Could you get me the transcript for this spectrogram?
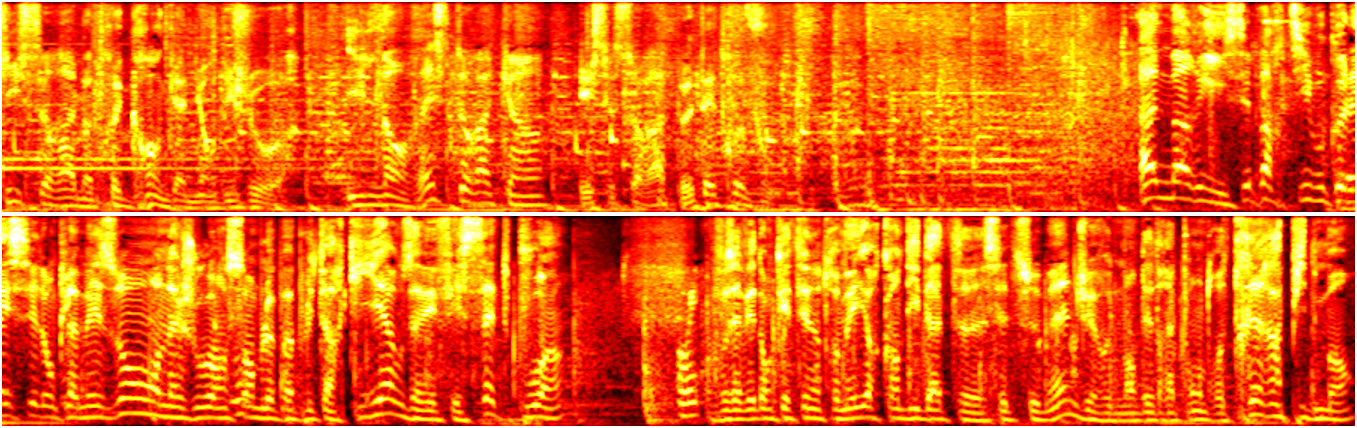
Qui sera notre grand gagnant du jour? Il n'en restera qu'un et ce sera peut-être vous. Anne-Marie, c'est parti, vous connaissez donc la maison, on a joué ensemble pas plus tard qu'hier, vous avez fait 7 points. Vous avez donc été notre meilleure candidate euh, cette semaine, je vais vous demander de répondre très rapidement.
